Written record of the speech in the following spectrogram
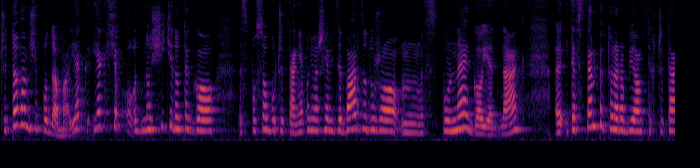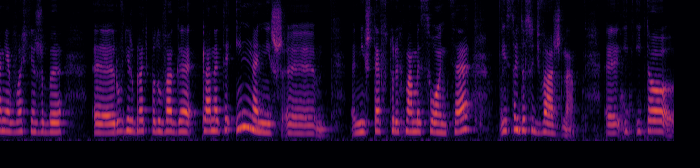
Czy to Wam się podoba? Jak, jak się odnosicie do tego sposobu czytania? Ponieważ ja widzę bardzo dużo mm, wspólnego jednak y, i te wstępy, które robiłam w tych czytaniach właśnie, żeby również brać pod uwagę planety inne niż, y, niż te, w których mamy Słońce, jest to dosyć ważne. Y, I, i to,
